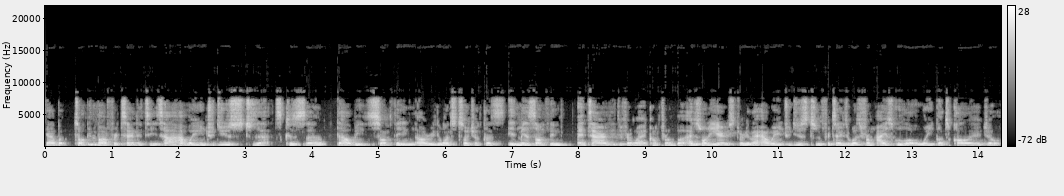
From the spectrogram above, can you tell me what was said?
Yeah, but talking about fraternities, how, how were you introduced to that? Because um, that'll be something I really want to touch on because it means something entirely different where I come from. But I just want to hear your story. Like, how were you introduced to fraternity? Was it from high school or when you got to college? Or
